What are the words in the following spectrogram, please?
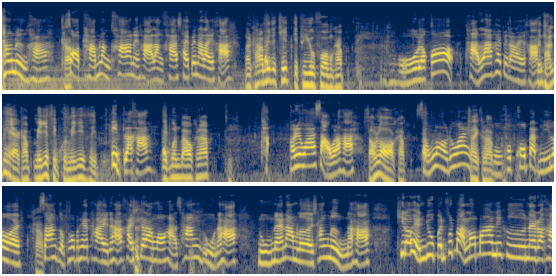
ช่างหนึ่งคะ ครับ สอบถามหลังคาหน่อยค่ะ หลังคาใช้เป็นอะไรคะหลังคามิตรชิดติดพิวโฟมครับ โอ้โหแล้วก็ฐานรากให้เป็นอะไรคะเป็นฐานแผ่ครับเมตรยี่สิบคูณเมตรยี่สิบอิฐล่ะคะอิฐบนเบาครับถเขาเรียกว่าเสาล่ะคะเสาหล่อครับ เสาหล่อด้วยใช่ครับโอ้โหครบๆแบบนี้เลย ครับ สร้างเกือบทั่วประเทศไทยนะคะ ใครที่กำลังมองหาช่างอยู่นะคะ หนูแนะนำเลยช่างหนึ่งนะคะ ที่เราเห็นอยู่เป็นฟุตบาทรอบบ้านนี่คือในราคา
